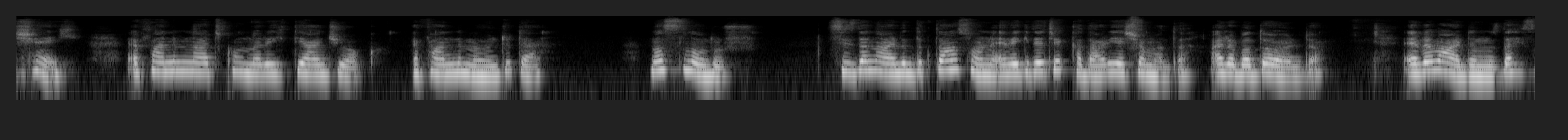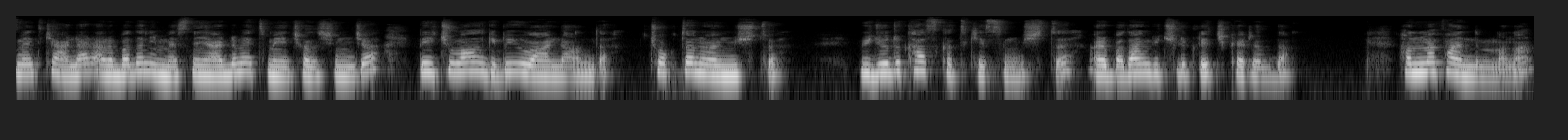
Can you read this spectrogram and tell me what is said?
Şey, efendimin artık onlara ihtiyacı yok. Efendim öldü de. Nasıl olur? Sizden ayrıldıktan sonra eve gidecek kadar yaşamadı. Arabada öldü. Eve vardığımızda hizmetkarlar arabadan inmesine yardım etmeye çalışınca bir çuval gibi yuvarlandı. Çoktan ölmüştü. Vücudu kas katı kesilmişti. Arabadan güçlükle çıkarıldı. Hanımefendim bana,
